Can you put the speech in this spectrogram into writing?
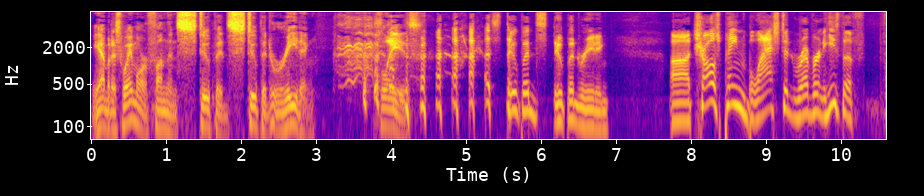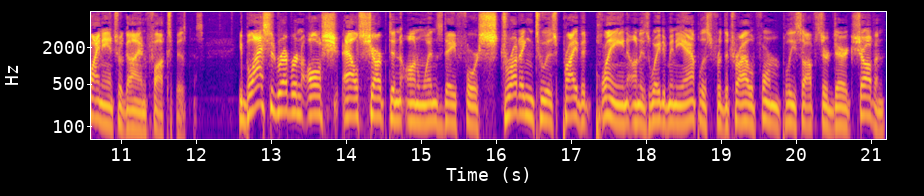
Yeah, but it's way more fun than stupid, stupid reading. Please. stupid, stupid reading. Uh, Charles Payne blasted Reverend. He's the f- financial guy in Fox Business. He blasted Reverend Al, Al Sharpton on Wednesday for strutting to his private plane on his way to Minneapolis for the trial of former police officer Derek Chauvin.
